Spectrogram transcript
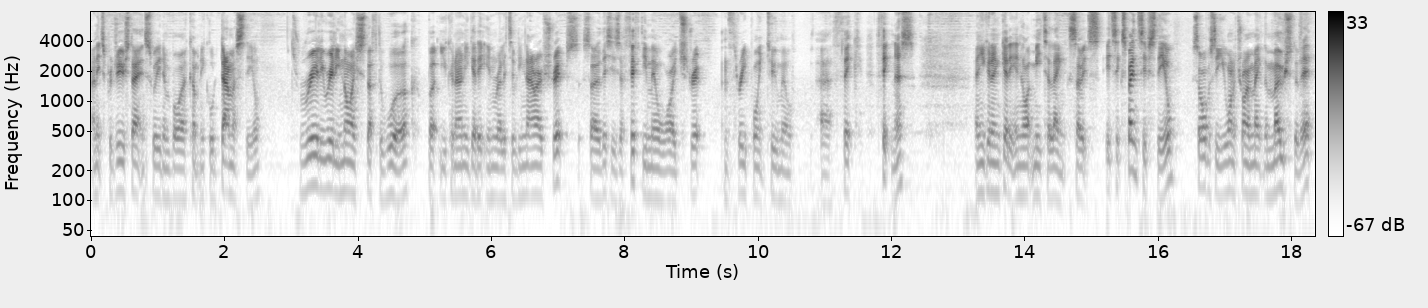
and it's produced out in Sweden by a company called Damasteel. It's really really nice stuff to work but you can only get it in relatively narrow strips so this is a 50mm wide strip and 3.2mm uh, thick thickness and you can get it in like meter length. So it's it's expensive steel. So obviously you want to try and make the most of it.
